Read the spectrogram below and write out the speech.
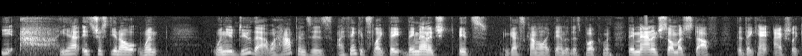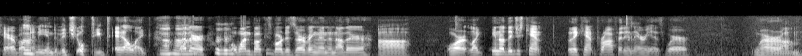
yeah, yeah, it's just you know when when you do that, what happens is I think it's like they they manage. It's I guess kind of like the end of this book when they manage so much stuff that they can't actually care about Mm. any individual detail, like Mhm. whether Mhm. one book is more deserving than another, uh, or like you know they just can't they can't profit in areas where where um,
